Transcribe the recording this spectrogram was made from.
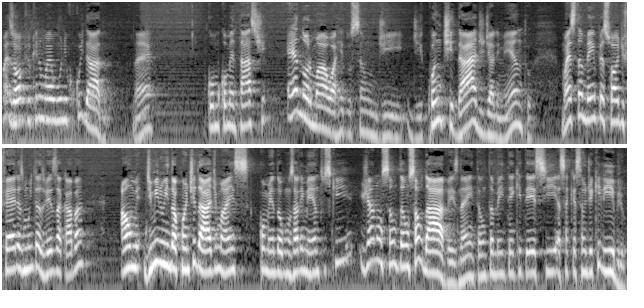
Mas óbvio que não é o único cuidado, né? Como comentaste, é normal a redução de, de quantidade de alimento, mas também o pessoal de férias muitas vezes acaba diminuindo a quantidade, mas comendo alguns alimentos que já não são tão saudáveis, né? Então também tem que ter esse, essa questão de equilíbrio,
